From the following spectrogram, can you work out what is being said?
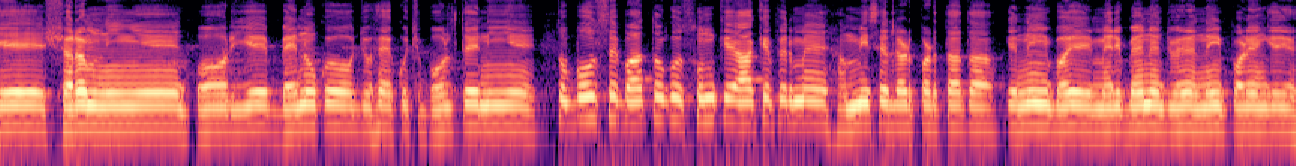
कि शर्म नहीं है और ये बहनों को जो है कुछ बोलते नहीं है। तो बहुत से बातों को सुन के आके फिर मैं हम्मी से लड़ पड़ता था कि नहीं भाई मेरी बहनें जो है नहीं पढ़ेंगे।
